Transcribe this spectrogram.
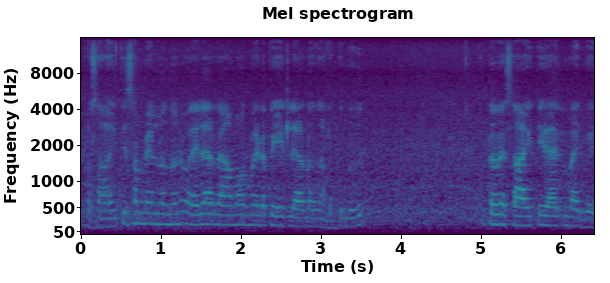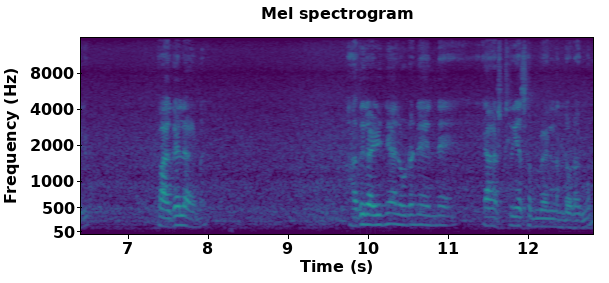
അപ്പോൾ സാഹിത്യ സമ്മേളനം എന്ന് പറഞ്ഞാൽ വയലാർ രാമവർമ്മയുടെ പേരിലാണ് നടക്കുന്നത്. ഒട്ടേറെ സാഹിത്യകാരന്മാർ വരും. പകലാണ്. അത് കഴിഞ്ഞാൽ ഉടനെ തന്നെ രാഷ്ട്രീയ സമ്മേളനം തുടങ്ങും.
